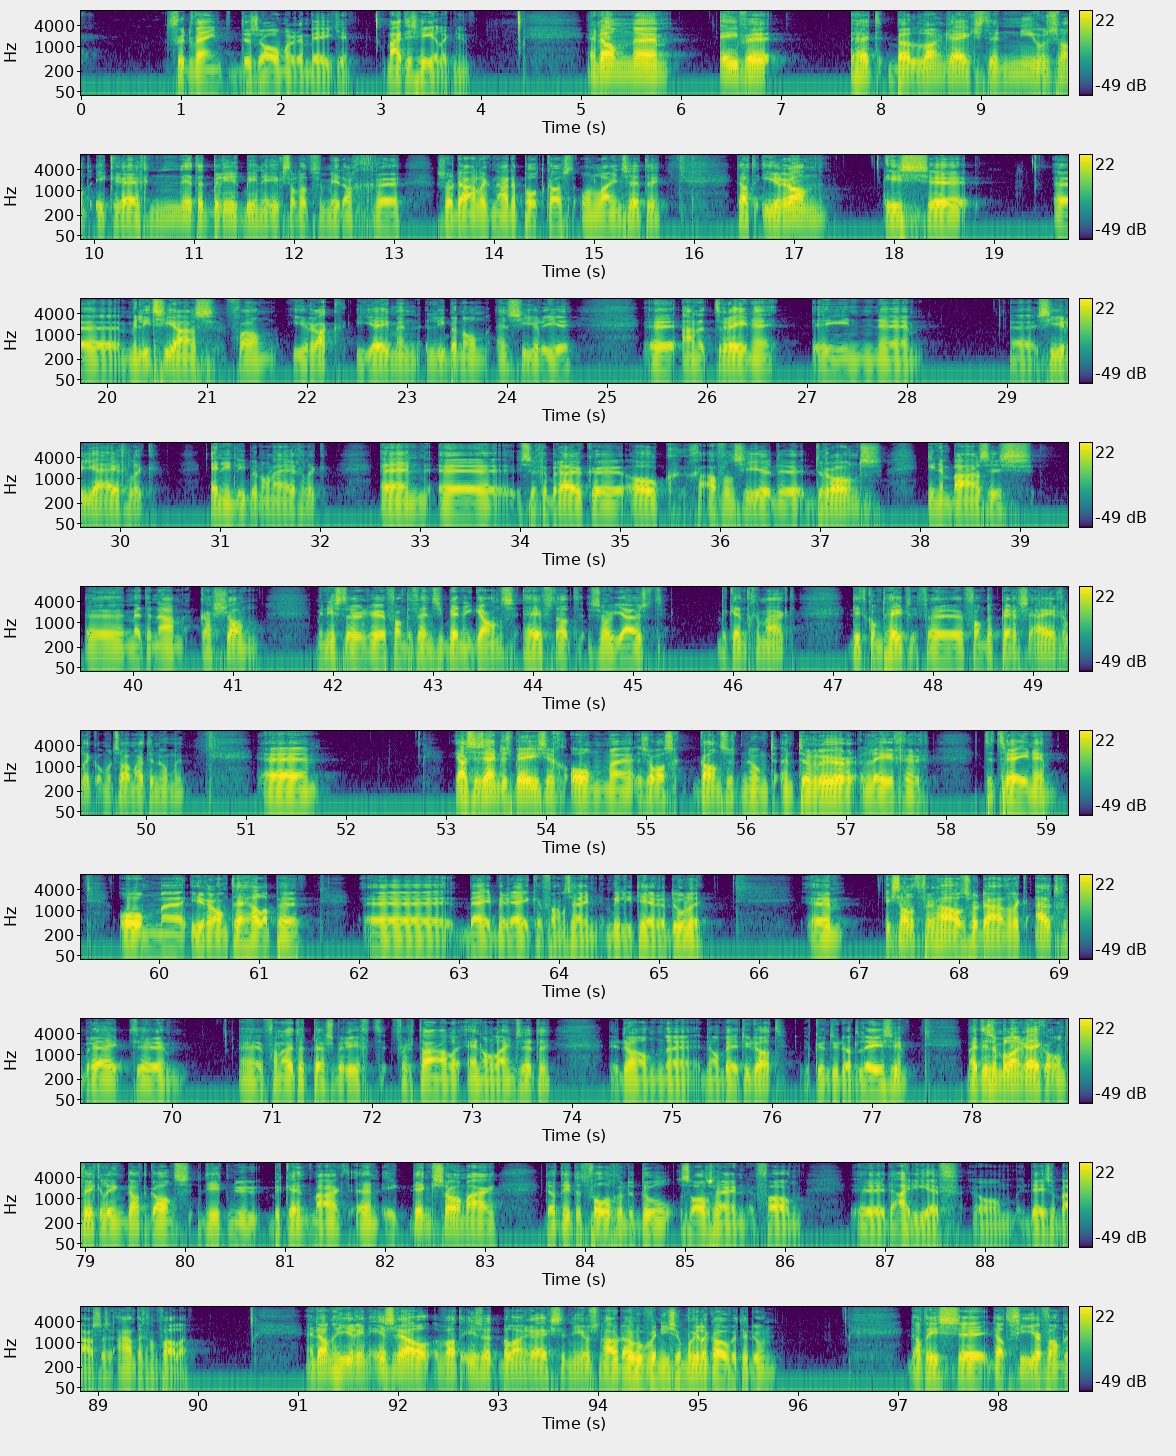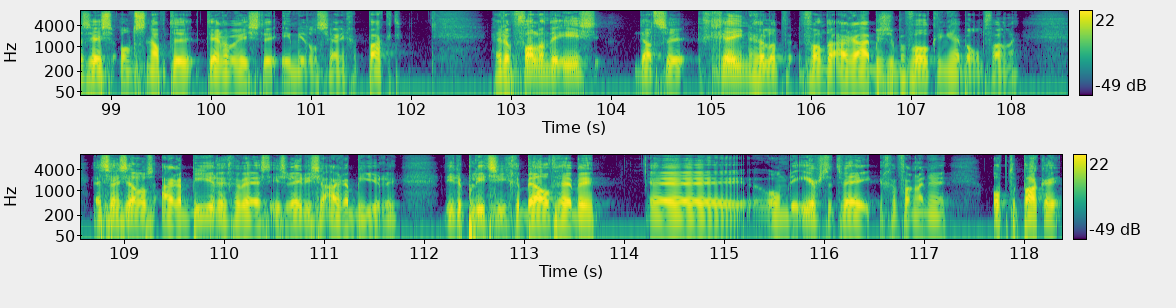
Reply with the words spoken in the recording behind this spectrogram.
verdwijnt de zomer een beetje. Maar het is heerlijk nu. En dan uh, even het belangrijkste nieuws. Want ik krijg net het bericht binnen. Ik zal het vanmiddag zo dadelijk naar de podcast online zetten. Dat Iran is uh, militia's van Irak, Jemen, Libanon en Syrië uh, aan het trainen in Syrië eigenlijk en in Libanon eigenlijk. En ze gebruiken ook geavanceerde drones in een basis met de naam Kashan. Minister van Defensie Benny Gans heeft dat zojuist bekendgemaakt. Dit komt heet uh, van de pers eigenlijk, om het zo maar te noemen. Uh, ja, ze zijn dus bezig om, uh, zoals Gans het noemt, een terreurleger te trainen. Om Iran te helpen bij het bereiken van zijn militaire doelen. Ehm, ik zal het verhaal zo dadelijk uitgebreid vanuit het persbericht vertalen en online zetten. Dan, dan weet u dat kunt u dat lezen. Maar het is een belangrijke ontwikkeling dat Gans dit nu bekend maakt. En ik denk zomaar dat dit het volgende doel zal zijn van uh, de IDF om deze basis aan te gaan vallen. En dan hier in Israël, wat is het belangrijkste nieuws? Nou, daar hoeven we niet zo moeilijk over te doen. Dat is uh, dat vier van de zes ontsnapte terroristen inmiddels zijn gepakt. Het opvallende is dat ze geen hulp van de Arabische bevolking hebben ontvangen. Het zijn zelfs Arabieren geweest, Israëlische Arabieren, die de politie gebeld hebben eh, om de eerste twee gevangenen op te pakken.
